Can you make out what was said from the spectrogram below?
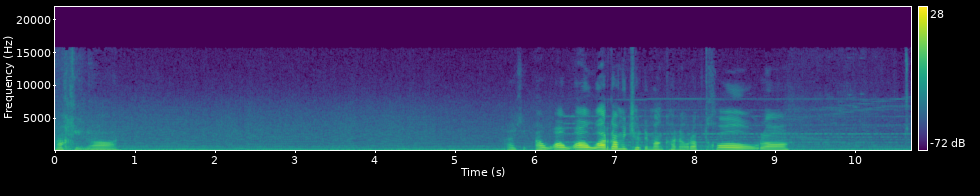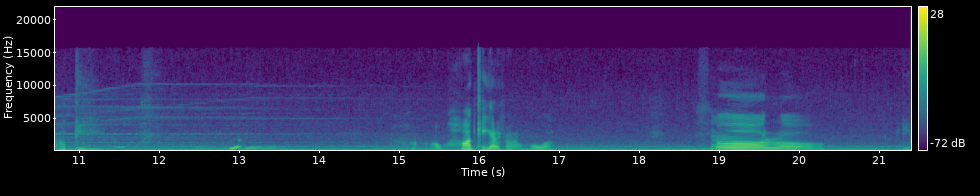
ნახე რა აი აუ აუ აუ არ გამიჩერდე მანქანა რა გთხოვ რა. წადი აუ ჰაკი არ ხარ მოვა არა მიდი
